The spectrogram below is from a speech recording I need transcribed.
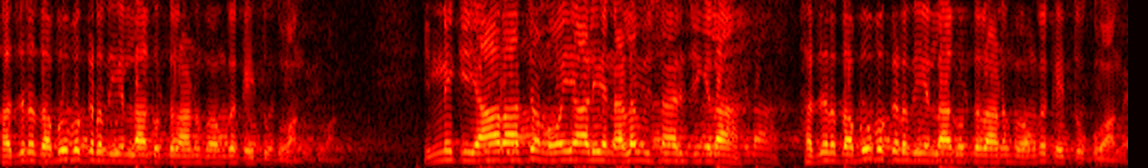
ஹசரத் அபூபக்கரது இல்லா குத்தலானு அவங்க கை தூக்குவாங்க. இன்னைக்கு யாராச்சும் நோயாளிய நலம் விசாரிச்சீங்களா? ஹசரத் அபூபக்கரது எல்லா கை தூக்குவாங்க.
